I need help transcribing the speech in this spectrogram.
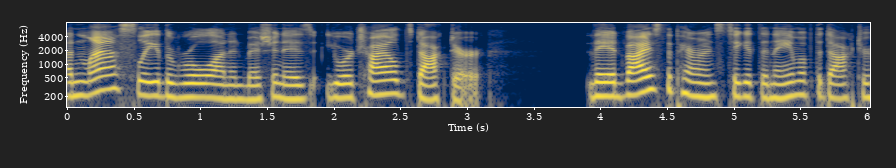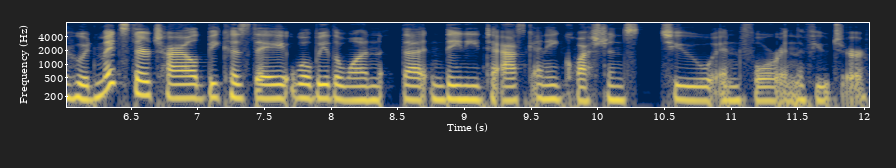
And lastly, the rule on admission is your child's doctor. They advise the parents to get the name of the doctor who admits their child because they will be the one that they need to ask any questions to and for in the future.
